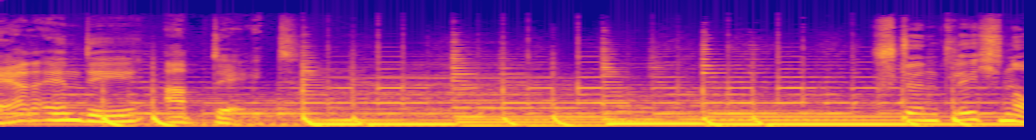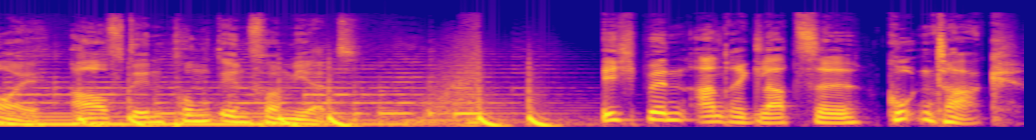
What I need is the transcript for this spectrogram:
RND Update. Stündlich neu. Auf den Punkt informiert. Ich bin André Glatzel. Guten Tag.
